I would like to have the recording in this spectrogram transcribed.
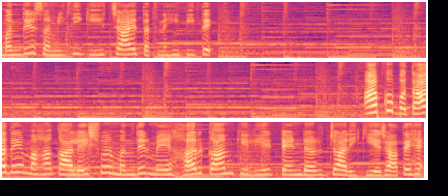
मंदिर समिति की चाय तक नहीं पीते। आपको बता दें, महाकालेश्वर मंदिर में हर काम के लिए टेंडर जारी किए जाते हैं।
